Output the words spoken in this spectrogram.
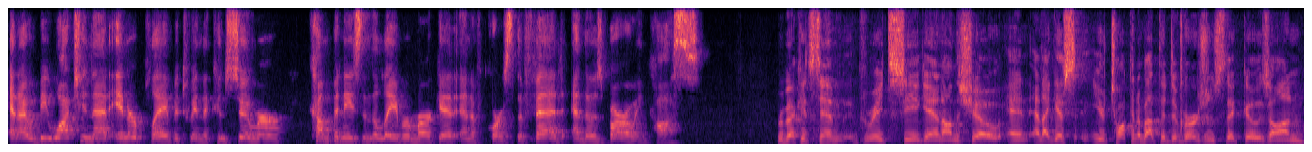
and I would be watching that interplay between the consumer, companies in the labor market, and of course the Fed and those borrowing costs. Rebecca, it's Tim. Great to see you again on the show. And, and I guess you're talking about the divergence that goes on,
